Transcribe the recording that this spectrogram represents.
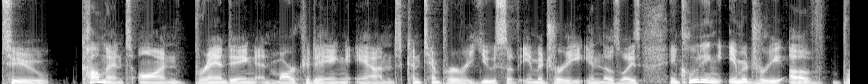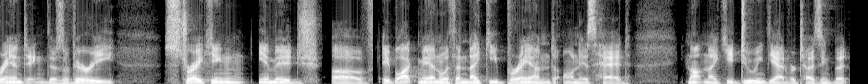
to comment on branding and marketing and contemporary use of imagery in those ways, including imagery of branding. There's a very striking image of a black man with a Nike brand on his head. Not Nike doing the advertising, but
